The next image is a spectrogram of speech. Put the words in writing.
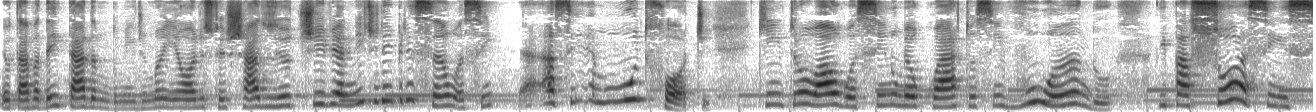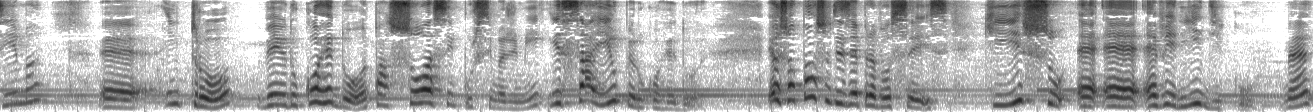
Eu estava deitada no domingo de manhã, olhos fechados, e eu tive a nítida impressão, assim, assim é muito forte, que entrou algo assim no meu quarto, assim voando e passou assim em cima é, entrou, veio do corredor, passou assim por cima de mim e saiu pelo corredor. Eu só posso dizer para vocês que isso é, é, é verídico, né?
